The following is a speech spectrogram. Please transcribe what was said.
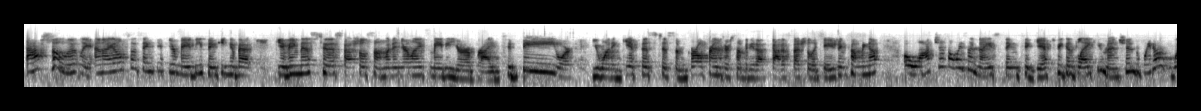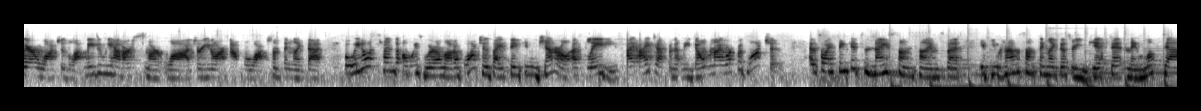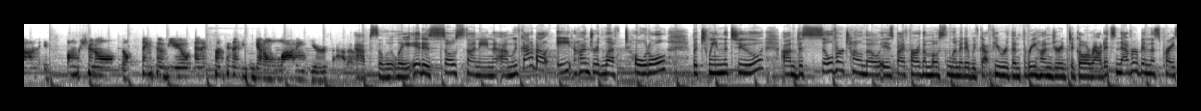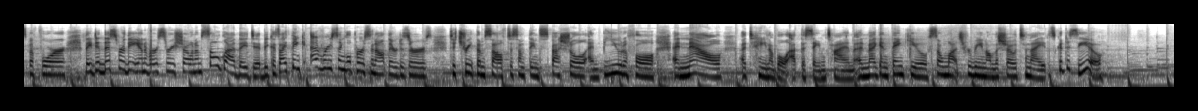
Absolutely. And I also think if you're maybe thinking about giving this to a special someone in your life, maybe you're a bride to be, or you want to gift this to some girlfriends or somebody that's got a special occasion coming up, a watch is always a nice thing to gift because, like you mentioned, we don't wear watches a lot. Maybe we have our smart watch or, you know, our Apple Watch, something like that. But we don't tend to always wear a lot of watches, I think, in general, us ladies. I, I definitely don't when I work with watches. And so I think it's nice sometimes that if you have something like this or you gift it and they look down, it's functional, they'll think of you, and it's something that you can get a lot of years out of. Absolutely. It is so stunning. Um, we've got about 800 left total between the two. Um, the silver tone, though, is by far the most limited. We've got fewer than 300 to go around. It's never been this price before. They did this for the anniversary show, and I'm so glad they did because I think every single person out there deserves to treat themselves to something special and beautiful. And now, attainable at the same time. And Megan, thank you so much for being on the show tonight. It's good to see you.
